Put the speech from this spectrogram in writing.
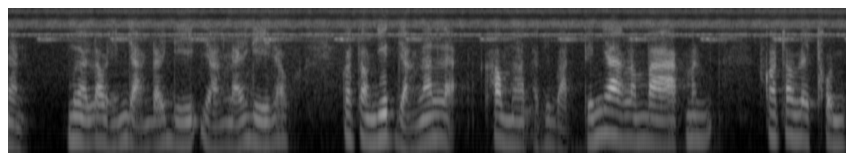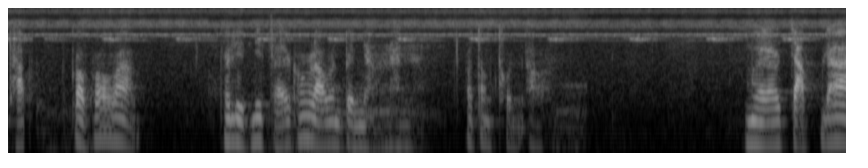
นั่น เมื่อเราเห็นอย่างใดดี อย่างไหนดีแล้ว ก็ต้องยึดอย่างนั้นแหละ เข้ามาปฏิบัติ ถึงยากลำบากมันก็ต้องได้ทนทับ ก็เพราะว่าจริตนิสัยของเรามันเป็นอย่างนั้น ก็ต้องทนเอา เมื่อเราจับได้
